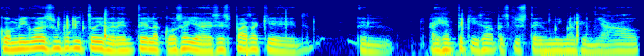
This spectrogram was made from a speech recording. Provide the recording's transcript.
Conmigo es un poquito diferente la cosa y a veces pasa que el- hay gente que dice, no, pues que usted es muy mal geniado,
